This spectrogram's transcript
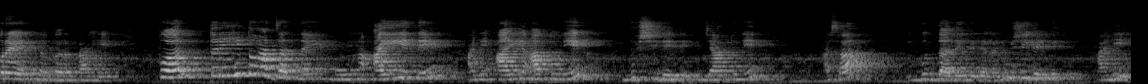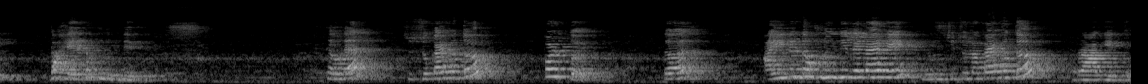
प्रयत्न करत आहे. पण तरीही तो आत जात नाही म्हणून आई येते आणि आई आतून एक ढुशी देते म्हणजे आतून एक असा बुद्धा देते त्याला ढुशी देते आणि बाहेर ढकलून देते. तेवढ्यात चुचू काय होतो? पडतोय. तर आईनं ढकलून दिलेलं आहे म्हणून चिचूला काय होतं? राग येतो.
